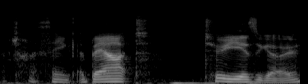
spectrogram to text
I'm trying to think about two years ago.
